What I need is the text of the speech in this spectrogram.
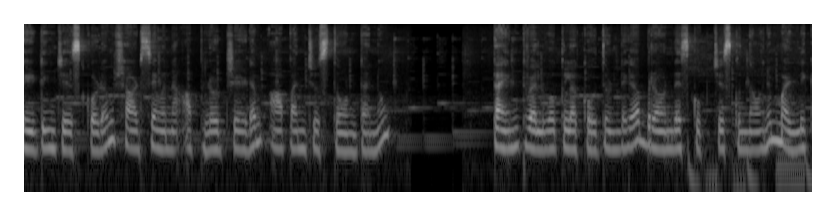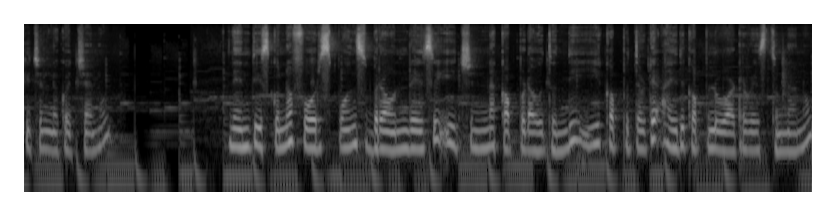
ఎడిటింగ్ చేసుకోవడం షార్ట్స్ ఏమైనా అప్లోడ్ చేయడం ఆ పని చూస్తూ ఉంటాను. టైం ట్వెల్వ్ ఓ క్లాక్ అవుతుండగా బ్రౌన్ రైస్ కుక్ చేసుకుందామని మళ్ళీ కిచెన్లోకి వచ్చాను. నేను తీసుకున్న ఫోర్ స్పూన్స్ బ్రౌన్ రైస్ ఈ చిన్న కప్పుడు అవుతుంది. ఈ కప్పుతోటి ఐదు కప్పులు వాటర్ వేస్తున్నాను.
